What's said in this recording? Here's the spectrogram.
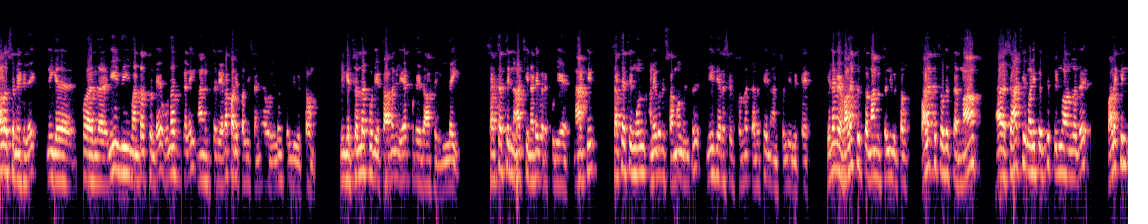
ஆலோசனைகளை நீங்க இந்த நீதிமன்றத்துடைய உணர்வுகளை நாங்கள் திரு. எடப்பாடி பழனிசாமி அவர்களிடம் சொல்லிவிட்டோம். நீங்கள் சொல்லக்கூடிய காரணங்கள் ஏற்புடையதாக இல்லை. சட்டத்தின் ஆட்சி நடைபெறக்கூடிய நாட்டில் சட்டத்தின் முன் அனைவரும் சமம் என்று நீதியரசர் சொன்ன கருத்தை நான் சொல்லிவிட்டேன். எனவே வழக்கு நாங்கள் சொல்லிவிட்டோம். வழக்கு தொடுத்த நாம் சாட்சியம் அளிப்பதற்கு பின்வாங்குவது வழக்கின்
